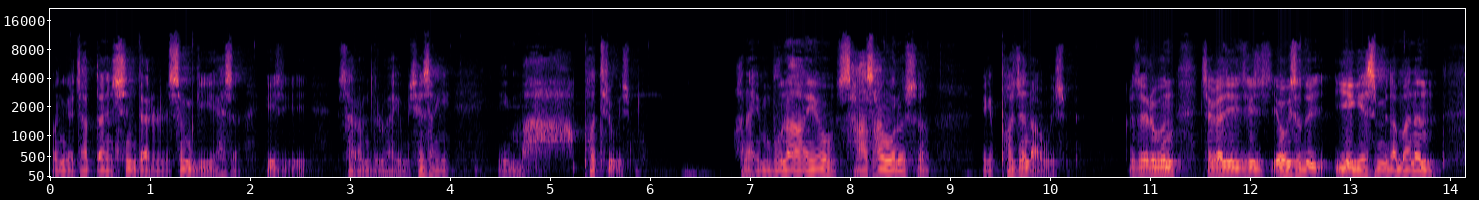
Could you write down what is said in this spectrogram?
뭔가 잡다한 신들을 섬기게 해서 이, 사람들로 하여금 세상이 막 퍼뜨리고 있습니다. 하나의 문화요 사상으로서 이렇게 퍼져나오고 있습니다. 그래서 여러분 제가 여기서도 얘기했습니다만은 어,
